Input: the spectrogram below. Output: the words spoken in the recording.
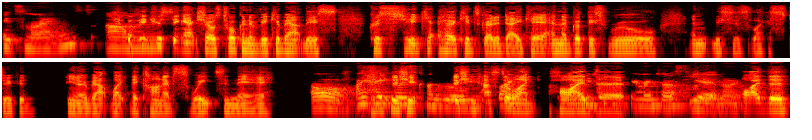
eat some meringues. Um, it was interesting, actually. I was talking to Vic about this because she her kids go to daycare and they've got this rule, and this is like a stupid, you know, about like they can't have sweets in there. Oh, I hate so those she, kind of rules. So she has like, to like hide the yeah, no. hide the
